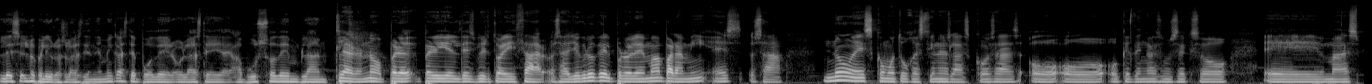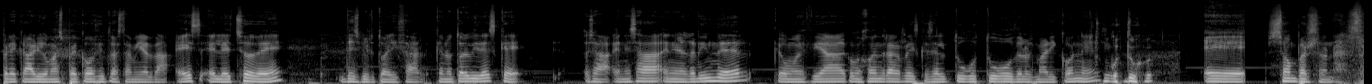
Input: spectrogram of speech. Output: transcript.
es lo peligroso. Las dinámicas de poder o las de abuso de en plan. Claro, no, pero, pero y el desvirtualizar. O sea, yo creo que el problema para mí es, o sea, no es cómo tú gestiones las cosas o, o- o que tengas un sexo eh, más precario, más precoz y toda esta mierda. Es el hecho de desvirtualizar. Que no te olvides que, o sea, en esa, en el Grinder, que como decía, como dijo en Drag Race, que es el tugu de los maricones, tú. Eh, son personas.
